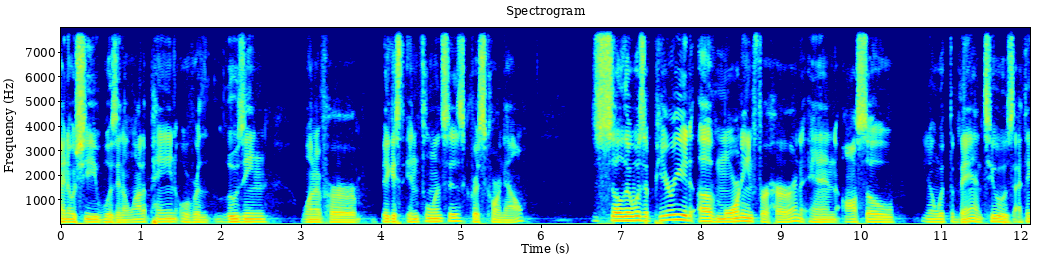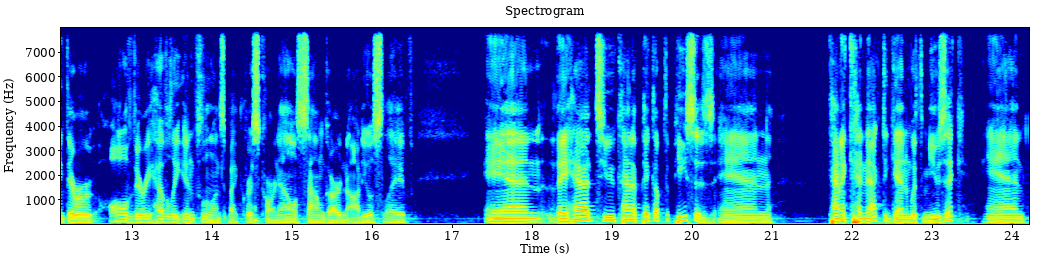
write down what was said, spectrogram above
I know she was in a lot of pain over losing one of her biggest influences, Chris Cornell. So there was a period of mourning for her, and, and also, you know, with the band too. Was, I think they were all very heavily influenced by Chris Cornell, Soundgarden, Audioslave, and they had to kind of pick up the pieces and kind of connect again with music and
